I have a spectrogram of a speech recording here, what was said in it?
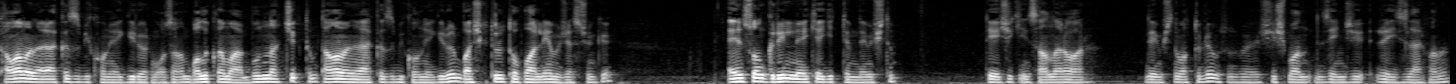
Tamamen alakasız bir konuya giriyorum o zaman. Balıklama abi. Bundan çıktım. Tamamen alakasız bir konuya giriyorum. Başka türlü toparlayamayacağız çünkü. En son Green Lake'e gittim demiştim. Değişik insanlar var demiştim hatırlıyor musunuz? Böyle şişman zenci reisler falan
